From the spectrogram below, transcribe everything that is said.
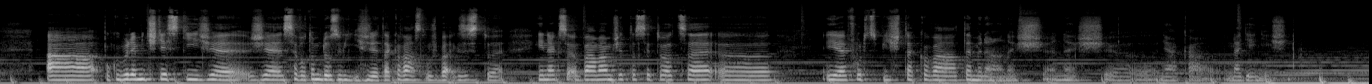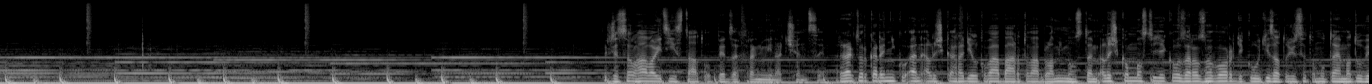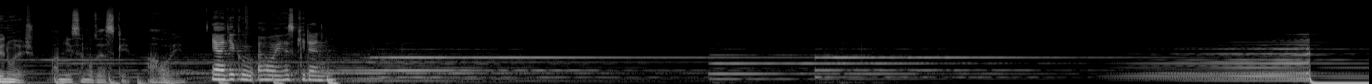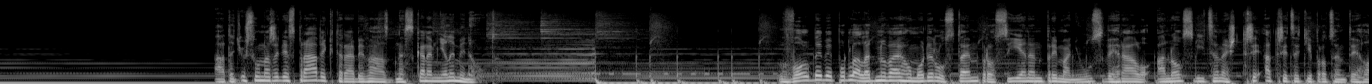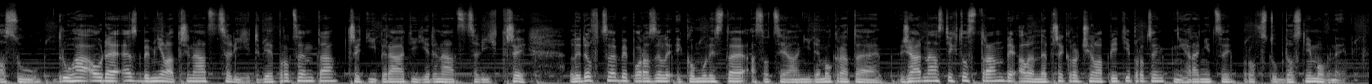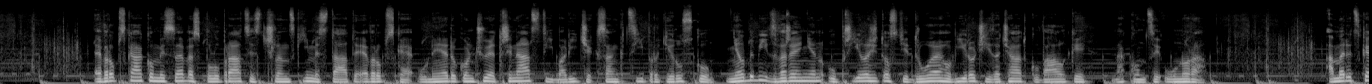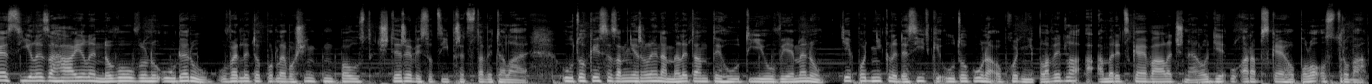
a pokud bude mít štěstí, že, že se o tom dozví, že taková služba existuje. Jinak se obávám, že ta situace uh, je furt spíš taková temná, než, než uh, nějaká nadějnější. Takže selhávající stát opět zachraňují nadšenci. Redaktorka deníku N. Eliška Hradilková Bártová byla mým hostem. Eliško, moc ti děkuji za rozhovor, děkuji ti za to, že se tomu tématu věnuješ. A měj se moc hezky. Ahoj. Já děkuji, ahoj, hezký den. A teď už jsou na řadě zprávy, které by vás dneska neměly minout. Volby by podle lednového modelu STEM pro CNN Prima News vyhrálo ANO s více než 33% hlasů. Druhá ODS by měla 13,2%, třetí Piráti 11,3%. Lidovce by porazili i komunisté a sociální demokraté. Žádná z těchto stran by ale nepřekročila 5% hranici pro vstup do sněmovny. Evropská komise ve spolupráci s členskými státy Evropské unie dokončuje 13. balíček sankcí proti Rusku. Měl by být zveřejněn u příležitosti druhého výročí začátku války na konci února. Americké síly zahájily novou vlnu úderů, uvedli to podle Washington Post čtyři vysocí představitelé. Útoky se zaměřily na militanty Houthijů v Jemenu. Ti podnikli desítky útoků na obchodní plavidla a americké válečné lodě u arabského poloostrova.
